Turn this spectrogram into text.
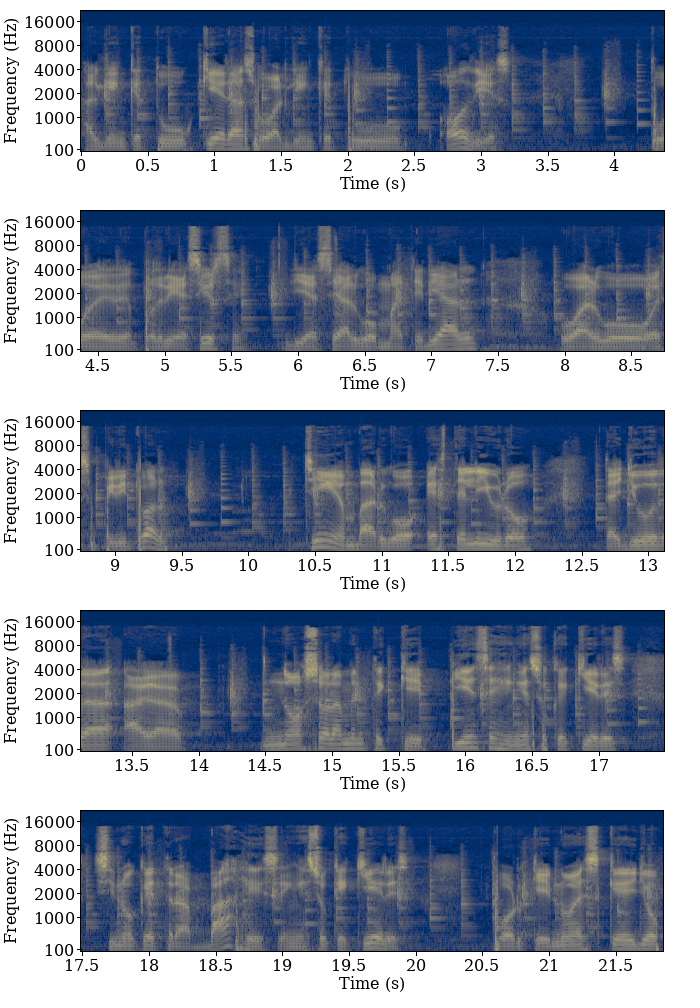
alguien que tú quieras o alguien que tú odies puede, podría decirse, ya sea algo material o algo espiritual. Sin embargo, este libro te ayuda a no solamente que pienses en eso que quieres, sino que trabajes en eso que quieres. Porque no es que yo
